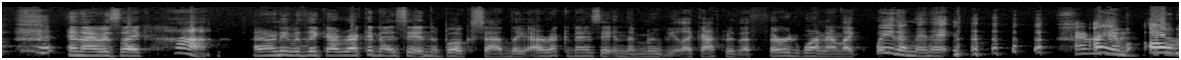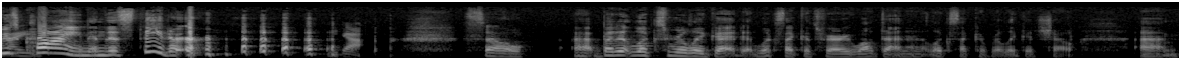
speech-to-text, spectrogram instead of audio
and I was like, huh. I don't even think I recognize it in the book. Sadly, I recognize it in the movie. Like after the third one, I'm like, wait a minute. I am always crying in this theater. Yeah. So, uh, but it looks really good. It looks like it's very well done, and it looks like a really good show. Um,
